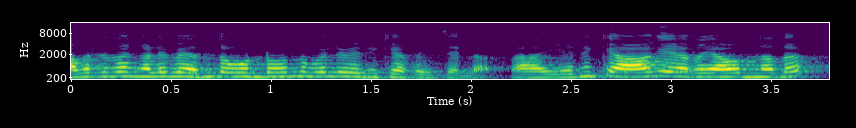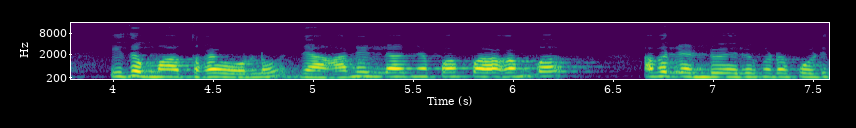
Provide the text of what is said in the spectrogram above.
അവർ തങ്ങളിൽ ബന്ധമുണ്ടോ എന്ന് പോലും എനിക്കറിയത്തില്ല. എനിക്കാകെ എനിക്ക് ആകെ അറിയാവുന്നത് ഇത് മാത്രമേ ഉള്ളൂ. ഞാനില്ലാഞ്ഞപ്പോൾ പറമ്പോൾ അവർ രണ്ടുപേരും കൂടെ കൂടി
